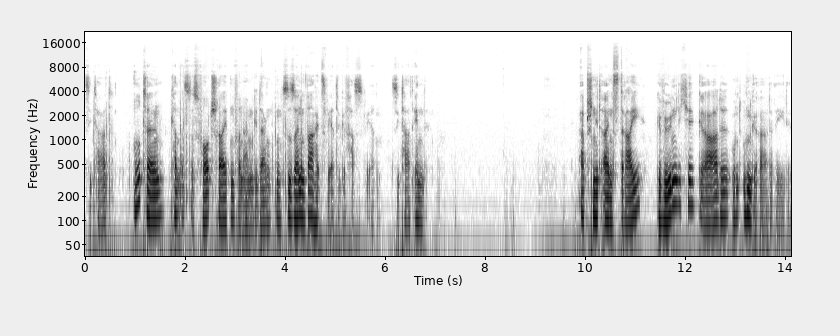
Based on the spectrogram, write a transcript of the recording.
Zitat Urteilen kann als das Fortschreiten von einem Gedanken zu seinem Wahrheitswerte gefasst werden. Zitat Ende. Abschnitt 1.3 Gewöhnliche, gerade und ungerade Rede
